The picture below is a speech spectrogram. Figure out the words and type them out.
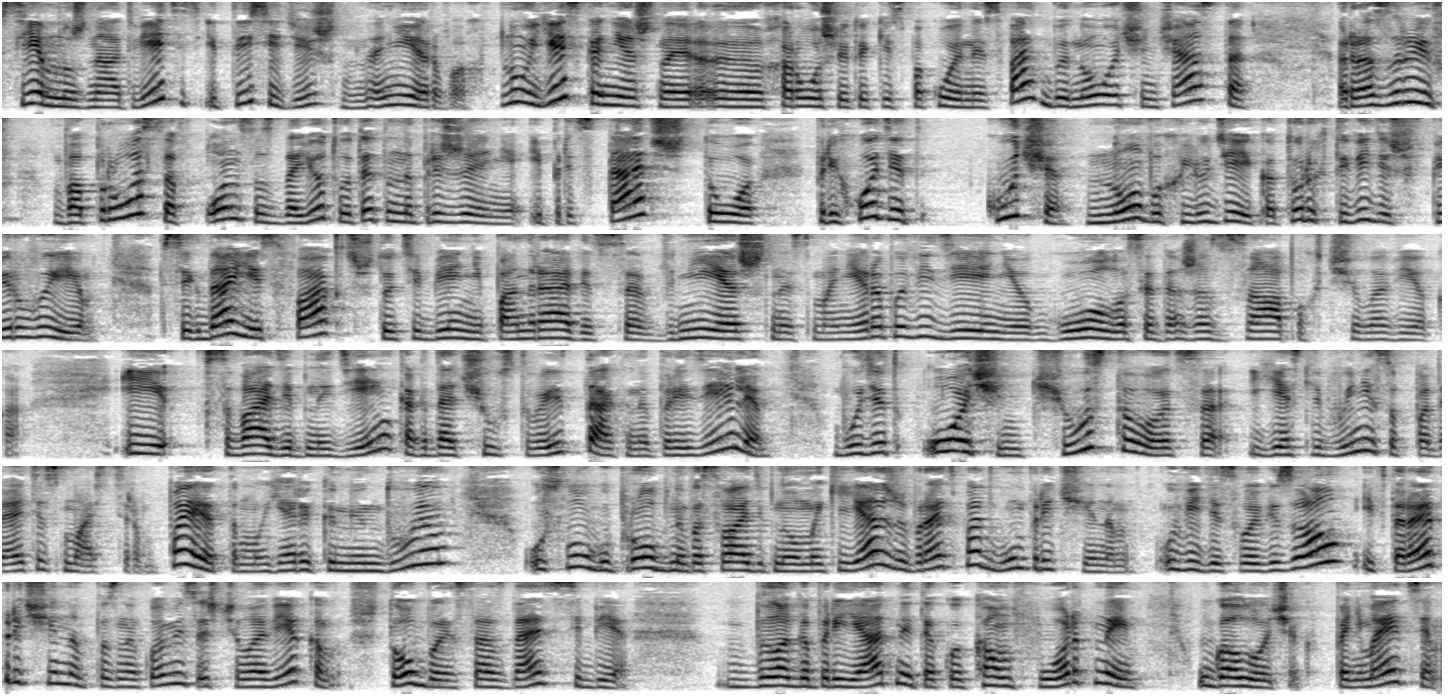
всем нужно ответить, и ты сидишь на нервах. Ну, есть, конечно, э, хорошие такие спокойные свадьбы, но очень часто разрыв вопросов, он создает вот это напряжение. И представь, что приходит куча новых людей, которых ты видишь впервые. Всегда есть факт, что тебе не понравится внешность, манера поведения, голос и даже запах человека. И в свадебный день, когда чувство и так на пределе, будет очень чувствоваться, если вы не совпадаете с мастером. Поэтому я рекомендую услугу пробного свадебного макияжа брать по двум причинам. Увидеть свой визуал и вторая причина – познакомиться с человеком, чтобы создать себе благоприятный такой комфортный уголочек. Понимаете?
